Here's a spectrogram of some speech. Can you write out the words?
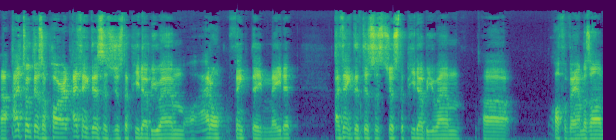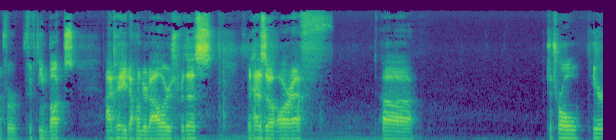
Uh, I took this apart. I think this is just a PWM. I don't think they made it. I think that this is just a PWM uh, off of Amazon for 15 bucks. I paid $100 for this. It has a RF uh, control here,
